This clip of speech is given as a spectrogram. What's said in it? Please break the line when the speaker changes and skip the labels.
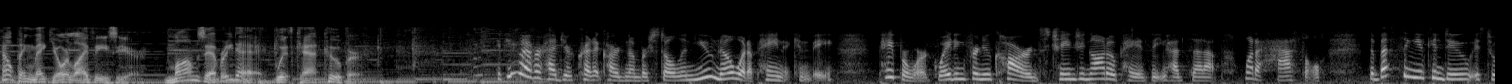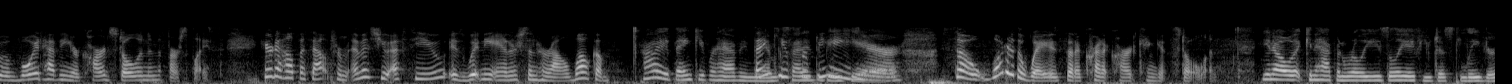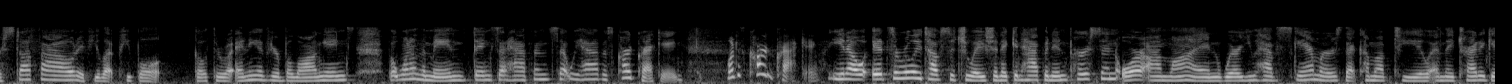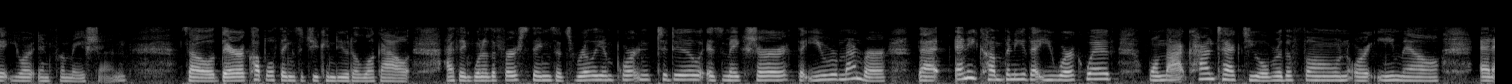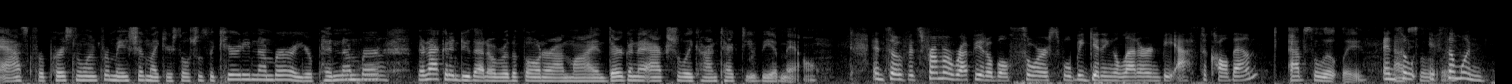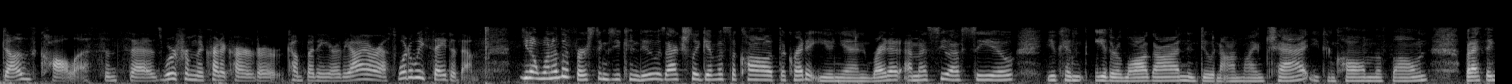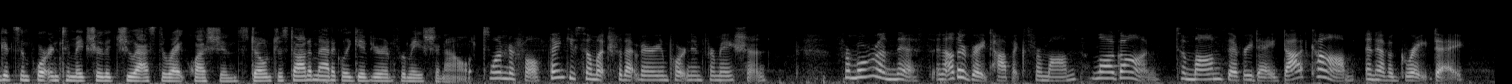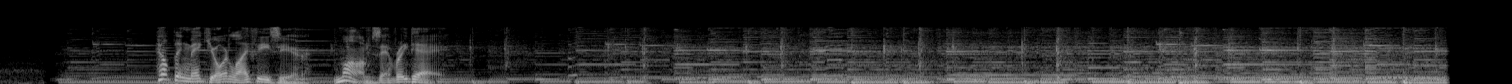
helping make your life easier. Moms Every Day with Kat Cooper.
If you've ever had your credit card number stolen, you know what a pain it can be. Paperwork, waiting for new cards, changing auto pays that you had set up. What a hassle. The best thing you can do is to avoid having your card stolen in the first place. Here to help us out from MSU FCU is Whitney Anderson Harrell. Welcome.
Hi, thank you for having me.
Thank
I'm
you
excited
for
to
being
be here.
So, what are the ways that a credit card can get stolen?
You know, it can happen really easily if you just leave your stuff out, if you let people go through any of your belongings. But one of the main things that happens that we have is card cracking.
What is card cracking?
You know, it's a really tough situation. It can happen in person or online where you have scammers that come up to you and they try to get your information. So there are a couple things that you can do to look out. I think one of the first things that's really important to do is make sure that you remember that any company that you work with will not contact you over the phone or email and ask for personal information like your social security number or your PIN number.
Mhm.
They're not going to do that over the phone or online. They're going to actually contact you via mail.
And so, if it's from a reputable source, we'll be getting a letter and be asked to call them?
Absolutely.
And so, if someone does call us and says, we're from the credit card or company or the IRS, what do we say to them?
You know, one of the first things you can do is actually give us a call at the credit union. Right at MSU FCU, you can either log on and do an online chat, you can call on the phone, but I think it's important to make sure that you ask the right questions. Don't just automatically give your information out.
Wonderful. Thank you so much for that very important information. For more on this and other great topics for moms, log on to momseveryday.com and have a great day.
Helping make your life easier. Moms Every Day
